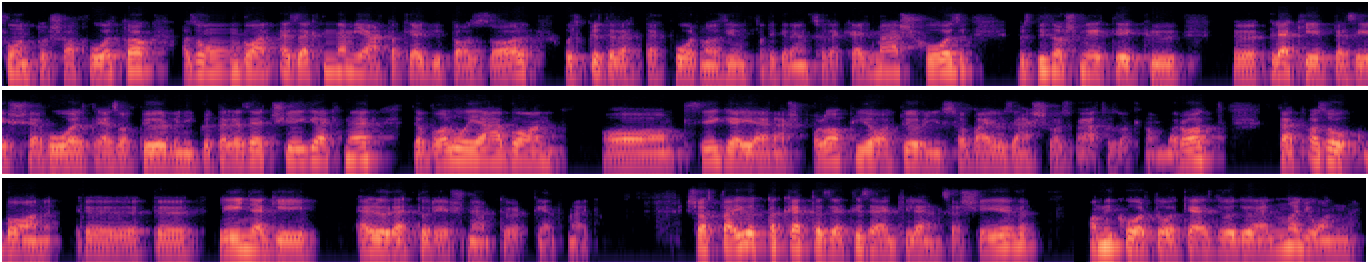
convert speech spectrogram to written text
fontosak voltak, azonban ezek nem jártak együtt azzal, hogy közeledtek volna az informatikai rendszerek egymáshoz. Bizonyos mértékű leképezése volt ez a törvényi kötelezettségeknek, de valójában a cégeljárás alapja, a törvényi szabályozása az változatlan maradt, tehát azokban ö, ö, lényegi előretörés nem történt meg. És aztán jött a 2019-es év, amikortól kezdődően nagyon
